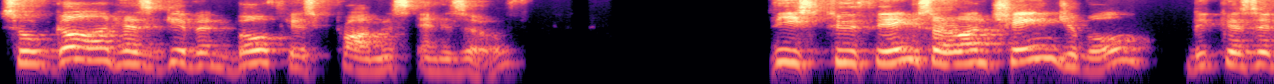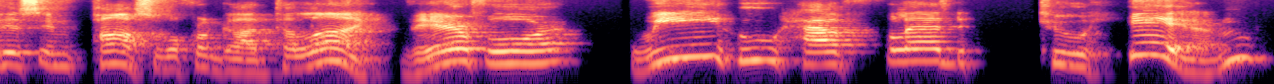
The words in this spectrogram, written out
So God has given both his promise and his oath. These two things are unchangeable because it is impossible for God to lie. Therefore, we who have fled to him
